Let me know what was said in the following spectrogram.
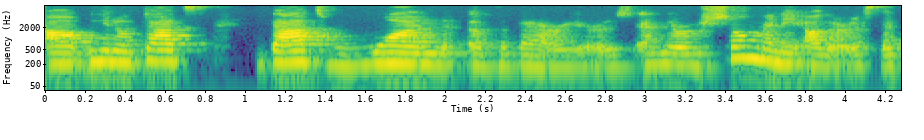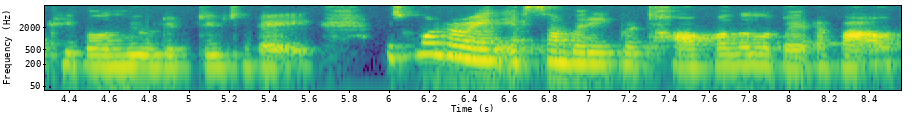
Um, you know, that's that's one of the barriers. And there are so many others that people alluded to today. I was wondering if somebody could talk a little bit about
